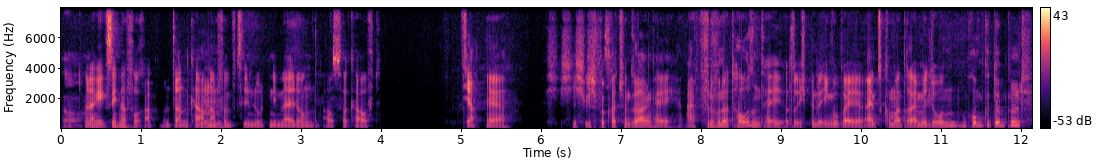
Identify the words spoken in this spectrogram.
Oh. und dann ging es nicht mehr voran. Und dann kam Mhm. nach 15 Minuten die Meldung ausverkauft. Tja, Ja. Ich, ich, ich wollte gerade schon sagen, hey, 500.000, hey. Also ich bin da irgendwo bei 1,3 Millionen rumgedümpelt,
